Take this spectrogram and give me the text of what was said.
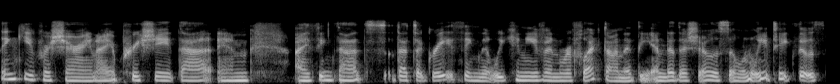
Thank you for sharing. I appreciate that and I think that's that's a great thing that we can even reflect on at the end of the show. So when we take those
